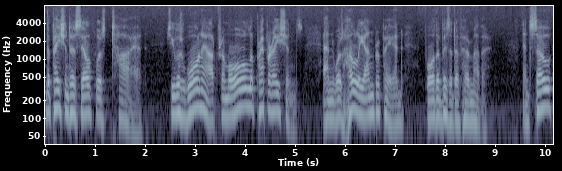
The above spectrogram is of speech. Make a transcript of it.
The patient herself was tired. She was worn out from all the preparations and was wholly unprepared for the visit of her mother. And so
